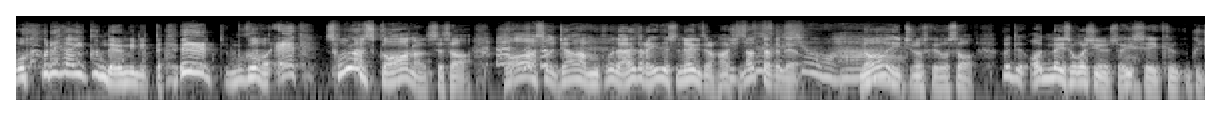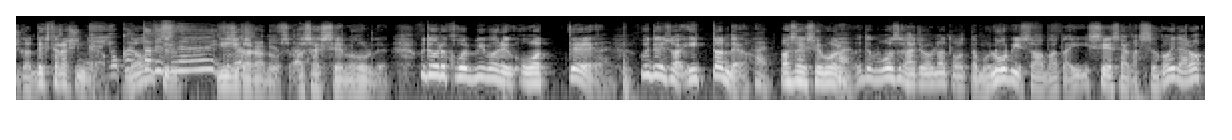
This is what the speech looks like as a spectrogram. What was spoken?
俺が行くんだよ見に行って「え？っ?」向こうも「え？そうなんですか?」なんつってさ「ああそうじゃあ向こうで会えたらいいですね」みたいな話になったわけだよ。な？あ一之輔がさそれであんな忙しいのにさ一世行く時間できたらしいんだよ。ねよかったですね2時からの朝日生命ホールで。それで俺ここビバリー終わって、それでさ行ったんだよ、はい。朝日生命ホール、でもうすぐ始まるなと思ったらもうロビーさまた一星さんがすごいだろ？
